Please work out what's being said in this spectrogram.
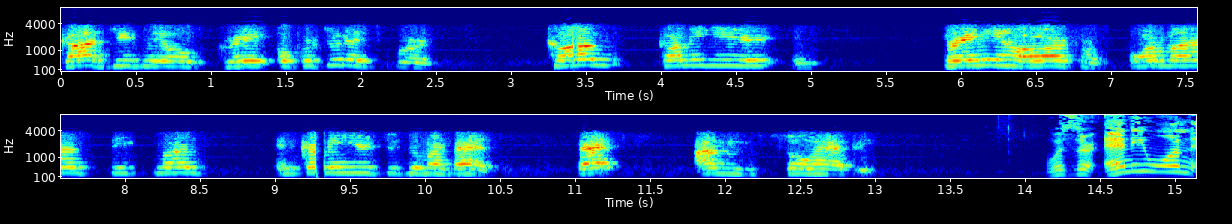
God gives me a great opportunity for come coming here and training hard for four months, six months, and coming here to do my best. That's I'm so happy. Was there anyone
